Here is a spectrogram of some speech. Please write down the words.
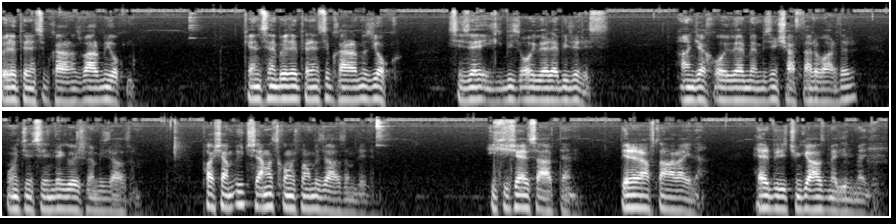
Böyle prensip kararınız var mı yok mu? Kendisine böyle bir prensip kararımız yok. Size biz oy verebiliriz. Ancak oy vermemizin şartları vardır. Bunun için sizinle görüşmemiz lazım. Paşam üç seans konuşmamız lazım dedim. İkişer saatten, birer hafta arayla. Her biri çünkü hazmedilmedi.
